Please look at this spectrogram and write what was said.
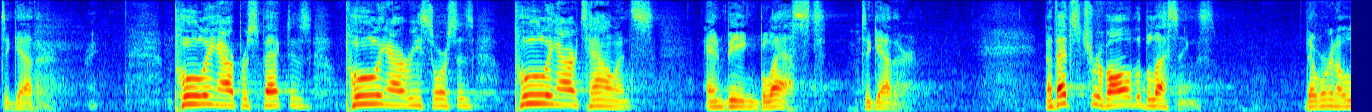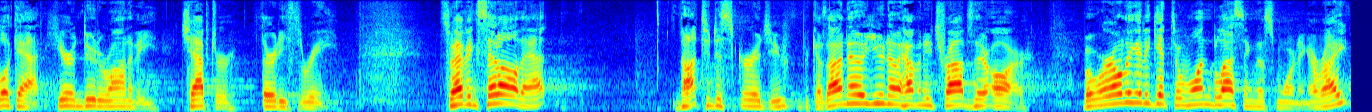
together. Right? Pooling our perspectives, pooling our resources, pooling our talents, and being blessed together. Now, that's true of all the blessings that we're going to look at here in Deuteronomy chapter 33. So, having said all that, not to discourage you, because I know you know how many tribes there are, but we're only going to get to one blessing this morning, all right?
